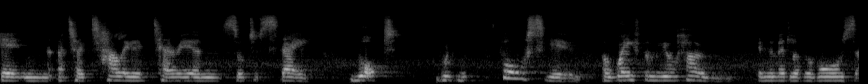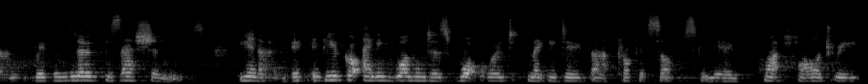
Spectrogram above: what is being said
in a totalitarian sort of state. What would force you away from your home in the middle of a war zone with no possessions? You know, if, if you've got any wonders, what would make you do that? Prophet Songs for you. Quite hard read,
